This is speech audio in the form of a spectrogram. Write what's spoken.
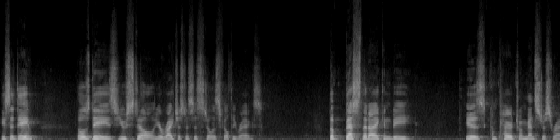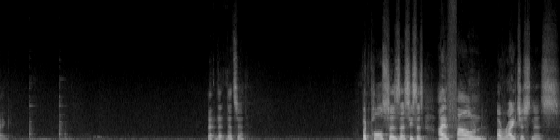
He said, Dave, those days you still, your righteousness is still as filthy rags. The best that I can be is compared to a menstruous rag. That, that, that's it. But Paul says this He says, I have found a righteousness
